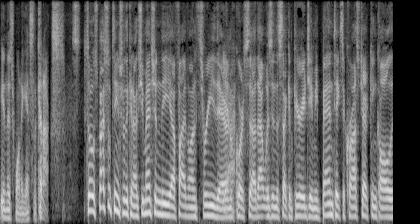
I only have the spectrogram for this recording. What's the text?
in this one against the Canucks. So special teams for the Canucks. You mentioned the uh, five on three there, yeah. and of course uh, that was in the second period. Jamie Benn takes a cross checking call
